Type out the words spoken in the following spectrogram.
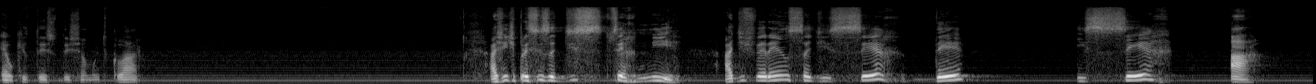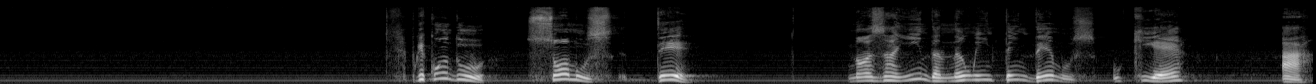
É o que o texto deixa muito claro. A gente precisa discernir a diferença de ser de e ser a. Porque quando somos de, nós ainda não entendemos o que é a.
